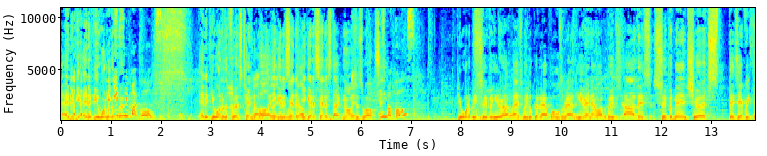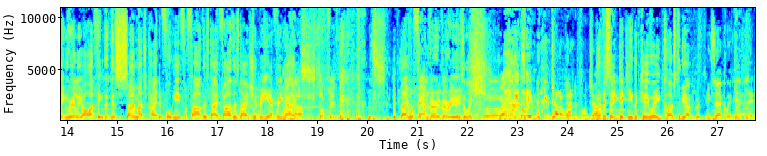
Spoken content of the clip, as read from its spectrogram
And if you and if you're one Can of the you see my balls? and if you're one of the first ten to buy, you Steak, get a set of, come. you get a set of steak knives as well. Just my balls? If you want to be a superhero, as we look at our balls around here and our Ugg boots, uh, there's Superman shirts, there's everything really. I I think that there's so much catered for here for Father's Day. Father's Day should be every day. Stop it. They were found very, very easily. Thank you, Tim. You've done a wonderful job. Good to see Dickie the Kiwi close to the Ugg boots. Exactly. Yeah,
